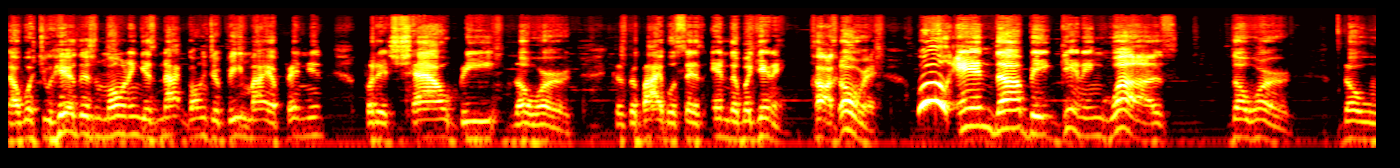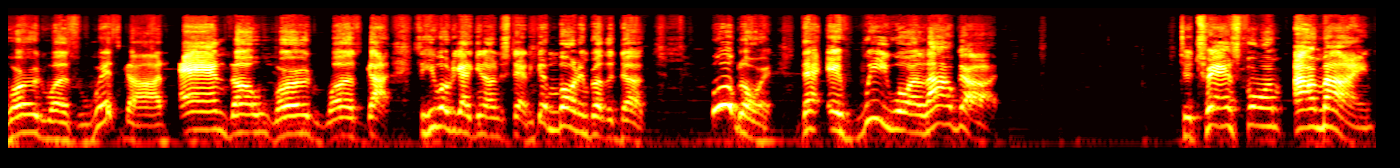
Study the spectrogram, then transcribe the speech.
Now, what you hear this morning is not going to be my opinion, but it shall be the word. Because the Bible says, in the beginning, oh, glory, woo, in the beginning was the word. The word was with God, and the word was God. See, here what we got to get understanding. Good morning, Brother Doug. Woo, glory. That if we will allow God to transform our mind,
